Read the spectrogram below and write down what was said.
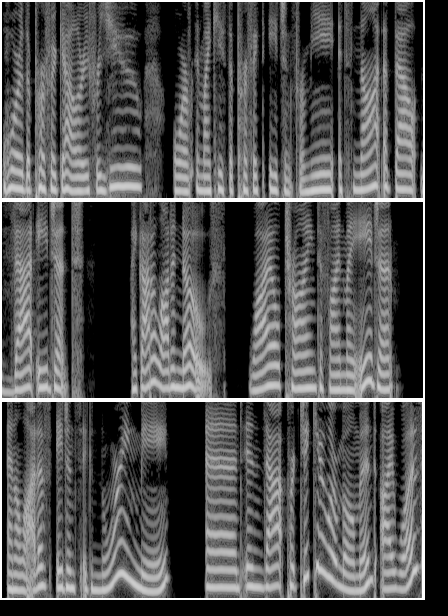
or the perfect gallery for you or in my case, the perfect agent for me. It's not about that agent. I got a lot of no's while trying to find my agent and a lot of agents ignoring me. And in that particular moment, I was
